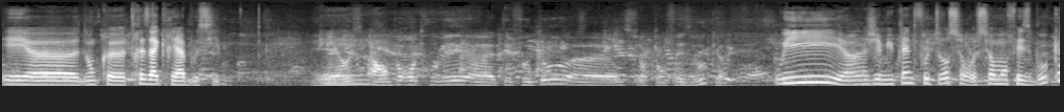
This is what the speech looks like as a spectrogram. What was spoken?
et euh, donc euh, très agréable aussi. Et euh, on peut retrouver tes photos sur ton Facebook? Oui, j'ai mis plein de photos sur, sur mon Facebook.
